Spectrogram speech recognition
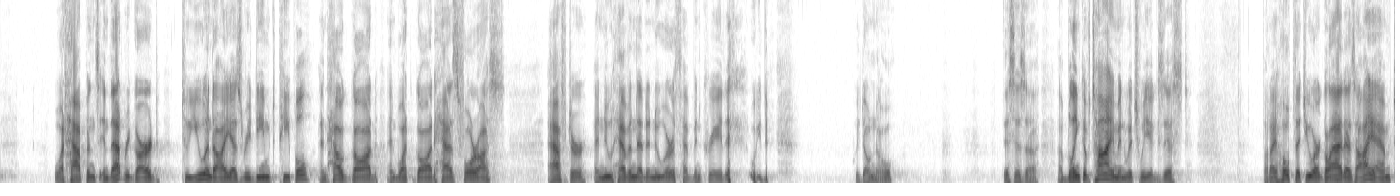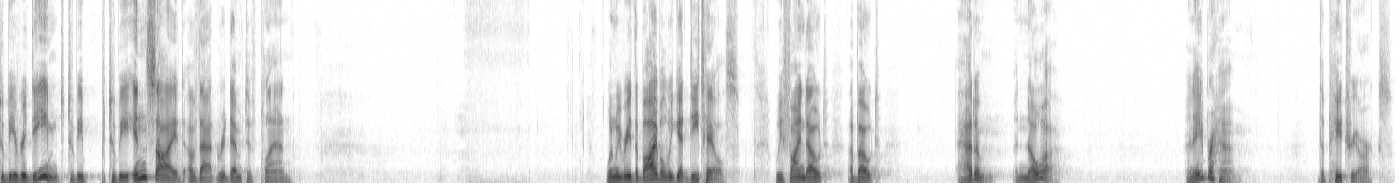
what happens in that regard to you and I as redeemed people, and how God and what God has for us after a new heaven and a new earth have been created, we, we don't know. This is a, a blink of time in which we exist. But I hope that you are glad, as I am, to be redeemed, to be, to be inside of that redemptive plan. When we read the Bible, we get details. We find out about Adam and Noah and Abraham, the patriarchs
